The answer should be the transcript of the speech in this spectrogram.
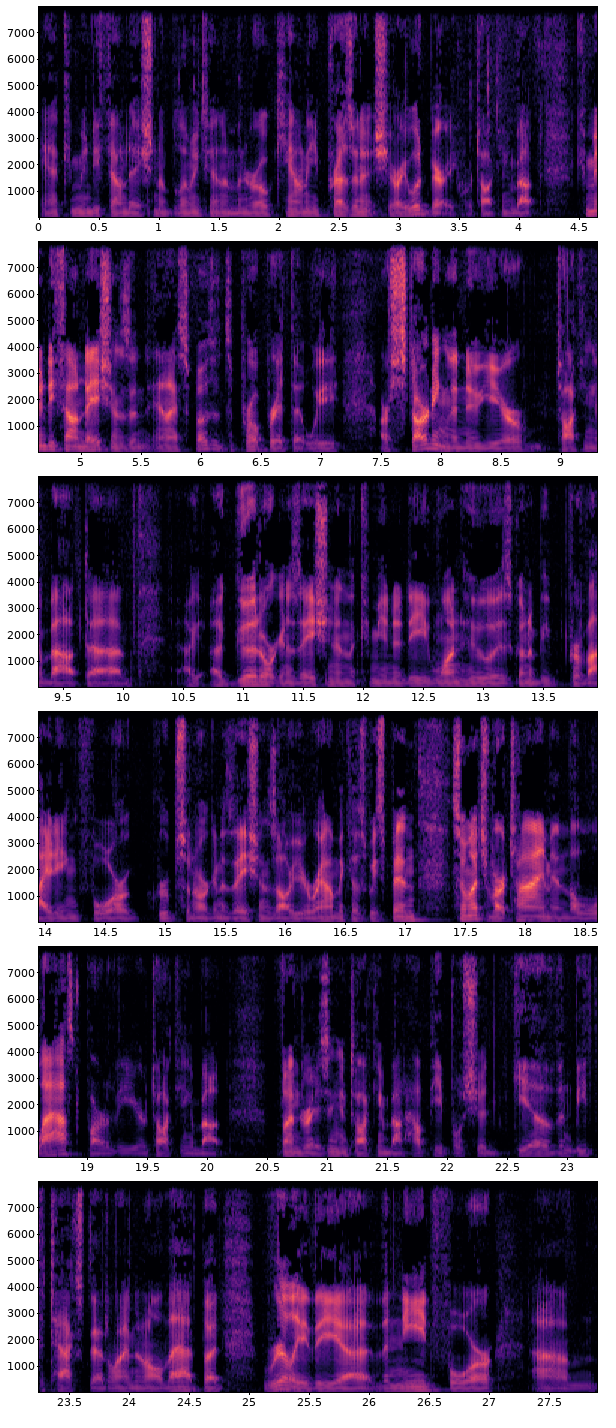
and Community Foundation of Bloomington and Monroe County President Sherry Woodbury. We're talking about community foundations, and, and I suppose it's appropriate that we are starting the new year talking about. Uh, a, a, good organization in the community, one who is going to be providing for groups and organizations all year round because we spend so much of our time in the last part of the year talking about fundraising and talking about how people should give and beat the tax deadline and all that. But really, the uh, the need for um,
